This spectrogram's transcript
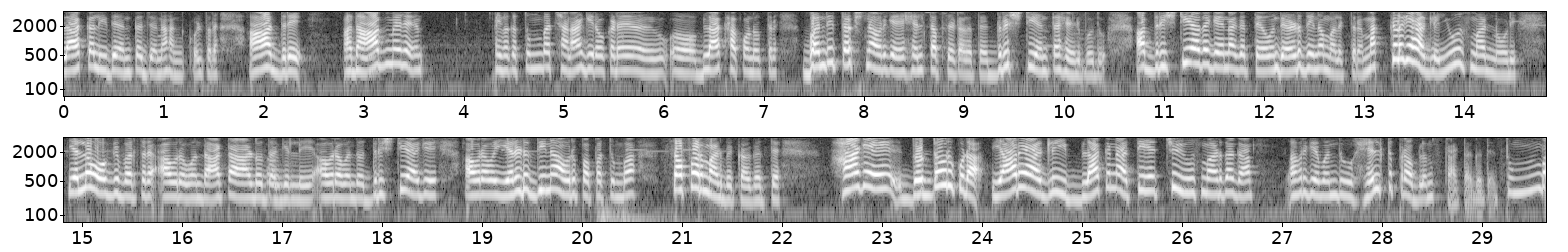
ಬ್ಲ್ಯಾಕ್ ಅಲ್ಲಿ ಇದೆ ಅಂತ ಜನ ಅನ್ಕೊಳ್ತಾರೆ. ಆದ್ರೆ ಅದಾದ್ಮೇಲೆ ಇವಾಗ ತುಂಬ ಚೆನ್ನಾಗಿರೋ ಕಡೆ ಬ್ಲ್ಯಾಕ್ ಹಾಕೊಂಡು ಹೋಗ್ತಾರೆ. ಬಂದಿದ ತಕ್ಷಣ ಅವ್ರಿಗೆ ಹೆಲ್ತ್ ಅಪ್ಸೆಟ್ ಆಗುತ್ತೆ. ದೃಷ್ಟಿ ಅಂತ ಹೇಳ್ಬೋದು. ಆ ದೃಷ್ಟಿ ಆದಾಗ ಏನಾಗುತ್ತೆ? ಒಂದು ಎರಡು ದಿನ ಮಲಗ್ತಾರೆ. ಮಕ್ಕಳಿಗೆ ಆಗಲಿ ಯೂಸ್ ಮಾಡಿ ನೋಡಿ. ಎಲ್ಲೋ ಹೋಗಿ ಬರ್ತಾರೆ. ಅವರ ಒಂದು ಆಟ ಆಡೋದಾಗಿರಲಿ, ಅವರ ಒಂದು ದೃಷ್ಟಿಯಾಗಿ ಅವರ ಎರಡು ದಿನ ಅವರು ಪಾಪ ತುಂಬ ಸಫರ್ ಮಾಡಬೇಕಾಗತ್ತೆ. ಹಾಗೆ ದೊಡ್ಡವರು ಕೂಡ, ಯಾರೇ ಆಗಲಿ, ಈ ಬ್ಲ್ಯಾಕನ್ನು ಅತಿ ಹೆಚ್ಚು ಯೂಸ್ ಮಾಡಿದಾಗ ಅವರಿಗೆ ಒಂದು ಹೆಲ್ತ್ ಪ್ರಾಬ್ಲಮ್ ಸ್ಟಾರ್ಟ್ ಆಗುತ್ತೆ. ತುಂಬ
